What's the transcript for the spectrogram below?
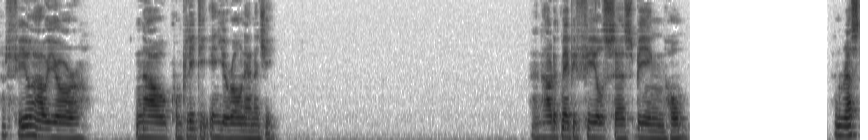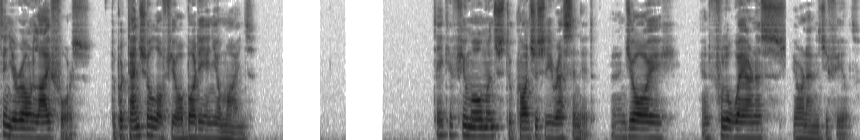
And feel how you're now completely in your own energy. And how that maybe feels as being home. And rest in your own life force, the potential of your body and your mind. Take a few moments to consciously rest in it and enjoy in full awareness your energy field.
